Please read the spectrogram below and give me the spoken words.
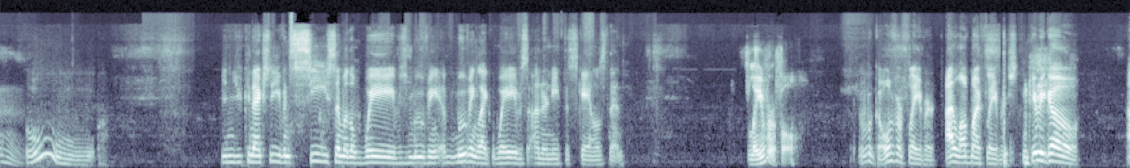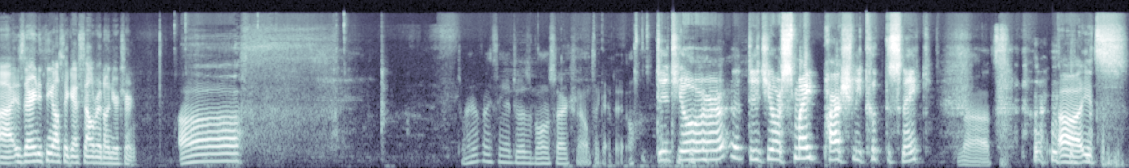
mm, ooh. And you can actually even see some of the waves moving moving like waves underneath the scales then. Flavorful. we're going for flavor. I love my flavors. Here we go. Uh, is there anything else i guess alred on your turn? Uh. Do I have anything I do as a bonus action? I don't think I do. Did your did your smite partially cook the snake? No, it's uh, it's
